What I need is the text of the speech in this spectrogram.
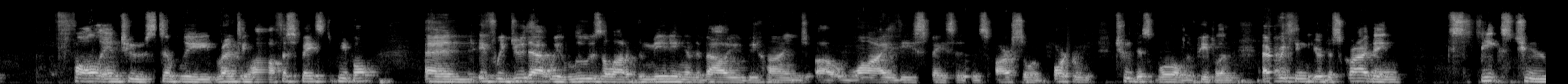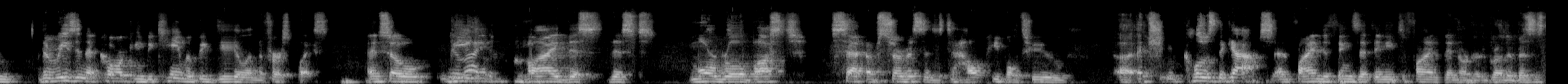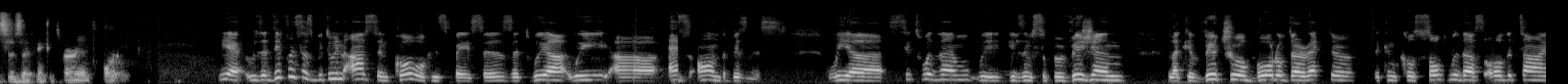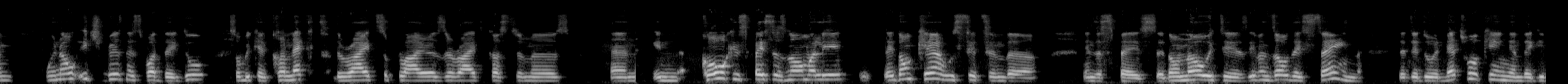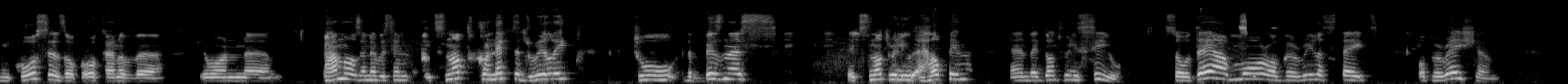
fall into simply renting office space to people. And if we do that, we lose a lot of the meaning and the value behind uh, why these spaces are so important to this world of people. And everything that you're describing speaks to the reason that co-working became a big deal in the first place. And so being right. able to provide this this more robust set of services to help people to uh, close the gaps and find the things that they need to find in order to grow their businesses, I think it's very important. Yeah, the differences between us and co-working spaces that we are we are hands on the business. We uh, sit with them, we give them supervision, like a virtual board of director. They can consult with us all the time. We know each business what they do, so we can connect the right suppliers, the right customers. And in co-working spaces, normally they don't care who sits in the in the space. They don't know it is, even though they're saying that they're doing networking and they're giving courses or all kind of uh, you want um, panels and everything. It's not connected really to the business. It's not really helping and they don't really see you. So they are more of a real estate operation.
